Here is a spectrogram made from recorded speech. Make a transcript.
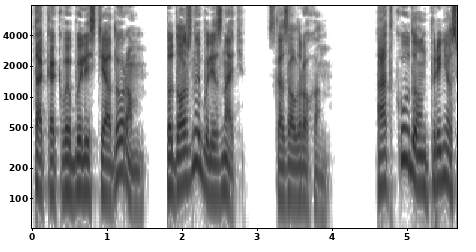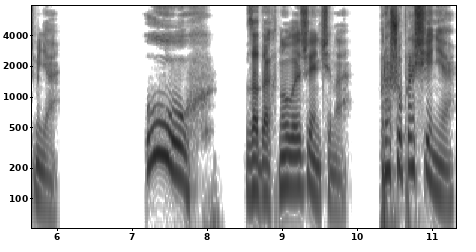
Так как вы были с Теодором, то должны были знать, сказал Рохан. Откуда он принес меня? Ух, задохнулась женщина. Прошу прощения.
